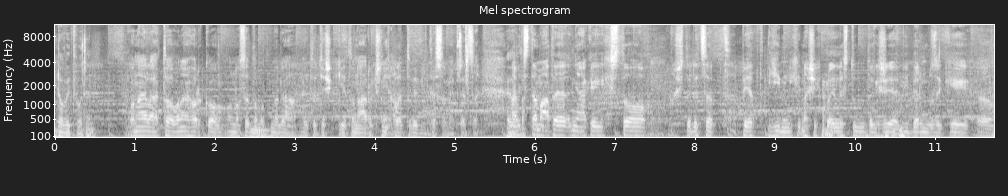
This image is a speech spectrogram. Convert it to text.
dovytvořím. Ono je léto, ono je horko, ono se to moc nedá, je to těžký, je to náročný, ale to vy víte sami přece. Navíc tam máte nějakých 145 jiných našich playlistů, takže výběr muziky eh,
